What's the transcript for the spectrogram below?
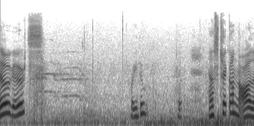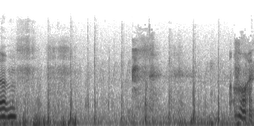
Hello, goats. What you doing? Let's check on Autumn. On.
